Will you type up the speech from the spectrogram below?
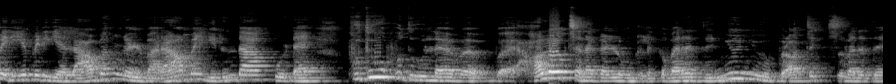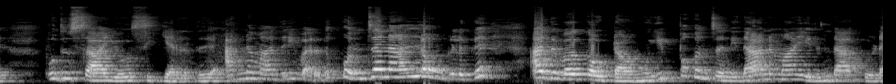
பெரிய பெரிய லாபங்கள் வராமல் இருந்தால் கூட புது புதுல ஆலோசனைகள் உங்களுக்கு வருது. நியூ நியூ ப்ராஜெக்ட்ஸ் வருது. புதுசாக யோசிக்கிறது. அந்த மாதிரி வருது. கொஞ்ச நாளில் உங்களுக்கு அது ஒர்க் அவுட் ஆகும். இப்போ கொஞ்சம் நிதானமாக இருந்தால் கூட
